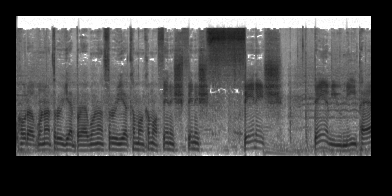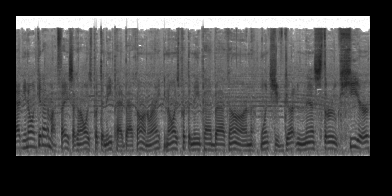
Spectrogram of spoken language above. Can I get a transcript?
Hold up. We're not through yet, Brad. We're not through yet. Come on, come on. Finish. Finish. Finish. Damn you, knee pad. You know what? Get out of my face. I can always put the knee pad back on, right? You can always put the knee pad back on once you've gotten this through here.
